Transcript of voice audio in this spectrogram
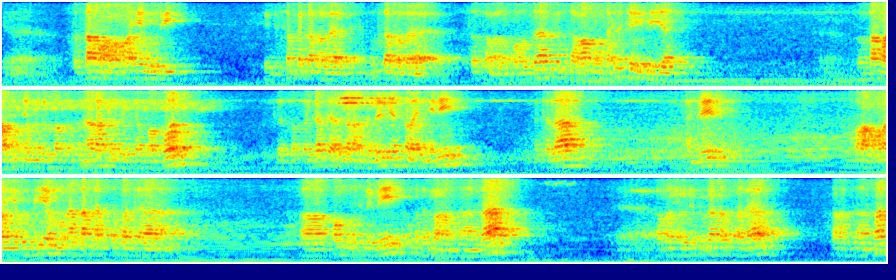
ya, tentang orang-orang Yahudi yang disampaikan oleh disebutkan oleh setelah Al-Fauzan bersama masail jahiliyah tentang yang menerima kebenaran dari siapa pun saya sampaikan di antara dalilnya selain ini adalah hadis orang-orang Yahudi yang mengatakan kepada uh, kaum muslimin kepada para sahabat uh, orang Yahudi berkata kepada para sahabat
